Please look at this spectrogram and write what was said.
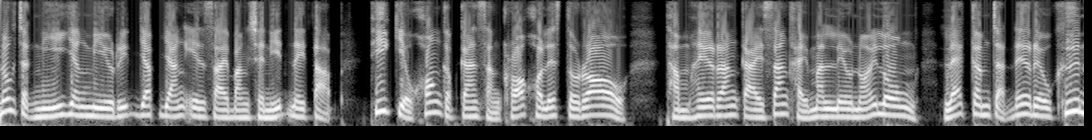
นอกจากนี้ยังมีฤทธิ์ยับยั้งเอนไซม์บางชนิดในตับ ที่เกี่ยวข้องกับการสังเคราะห์คอเลสเตอรอลทำให้ร่างกายสร้างไขมันเลวน้อยลง และกำจัดได้เร็วขึ้น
